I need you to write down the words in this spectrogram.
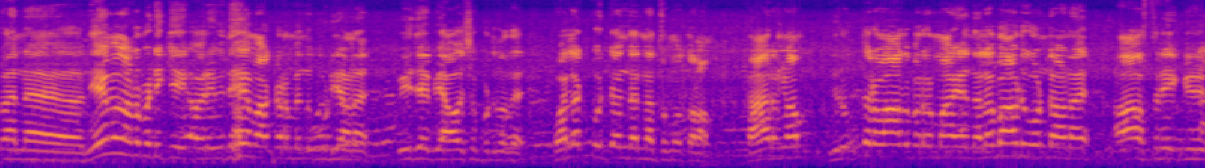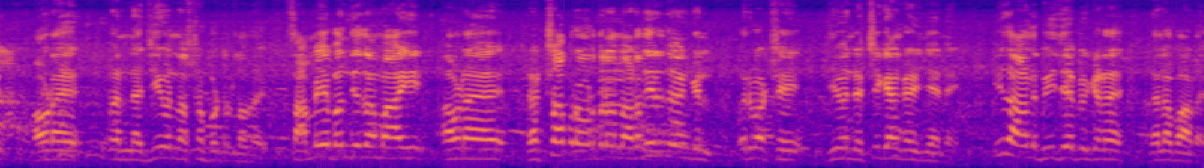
പിന്നെ നിയമ നടപടിക്ക് അവരെ വിധേയമാക്കണമെന്ന് കൂടിയാണ് ബി ജെ പി ആവശ്യപ്പെടുന്നത്. കൊലക്കുറ്റം തന്നെ ചുമത്തണം. കാരണം നിരുത്തരവാദപരമായ നിലപാട് കൊണ്ടാണ് ആ സ്ത്രീക്ക് അവിടെ പിന്നെ ജീവൻ നഷ്ടപ്പെട്ടിട്ടുള്ളത് സമയബന്ധിതമായി അവിടെ രക്ഷാപ്രവർത്തനം നടന്നിരുന്നുവെങ്കിൽ ഒരുപക്ഷെ ജീവൻ രക്ഷിക്കാൻ കഴിഞ്ഞേനെ. ഇതാണ് ബി നിലപാട്.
